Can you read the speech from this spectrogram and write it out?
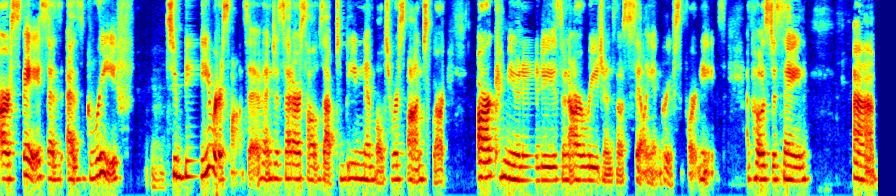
our space as as grief mm-hmm. to be responsive and to set ourselves up to be nimble to respond to our our communities and our region's most salient grief support needs, opposed to saying um,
